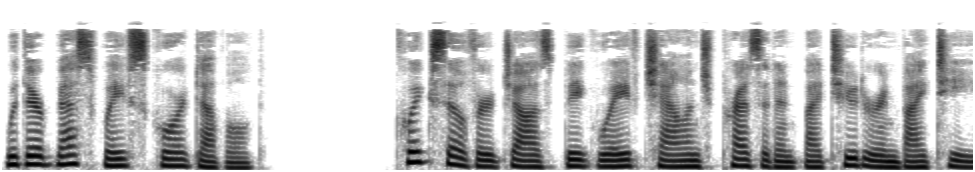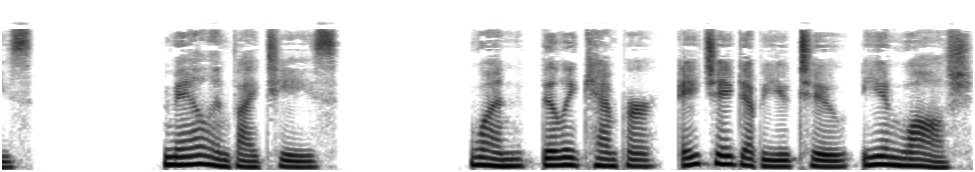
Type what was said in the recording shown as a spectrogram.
with their best wave score doubled. Quiksilver Jaws Big Wave Challenge President by Tudor Invitees. Male invitees 1. Billy Kemper, HAW2, Ian Walsh,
